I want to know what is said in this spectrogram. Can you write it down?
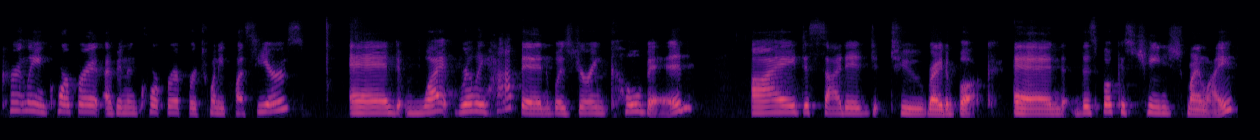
currently in corporate. I've been in corporate for 20 plus years. And what really happened was during covid I decided to write a book, and this book has changed my life.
